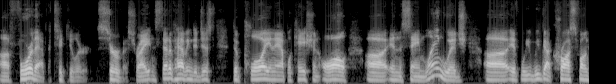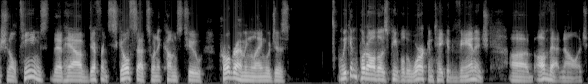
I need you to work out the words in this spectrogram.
uh, for that particular service, right? Instead of having to just deploy an application all uh, in the same language, uh, if we, we've got cross-functional teams that have different skill sets when it comes to programming languages, we can put all those people to work and take advantage uh, of that knowledge.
